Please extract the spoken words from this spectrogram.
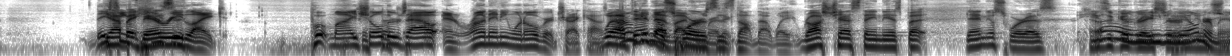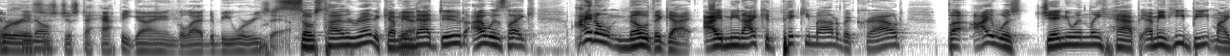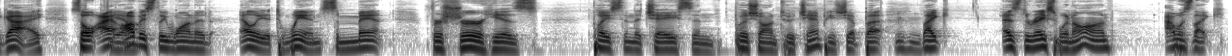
They Yeah, seem but very a- like put my shoulders out and run anyone over at Trackhouse. Well, Daniel that Suarez is not that way. Ross Chastain is, but Daniel Suarez, he's a Oh, good racer. even the owner, man. Suarez you know. is just a happy guy and glad to be where he's at. So's Tyler Reddick. I mean, Yeah. that dude, I was like, I don't know the guy. I mean, I could pick him out of a crowd, but I was genuinely happy. I mean, he beat my guy, so I Yeah. obviously wanted Elliott to win, cement for sure his place in the chase and push on to a championship. But Mm-hmm. like as the race went on, I was like,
